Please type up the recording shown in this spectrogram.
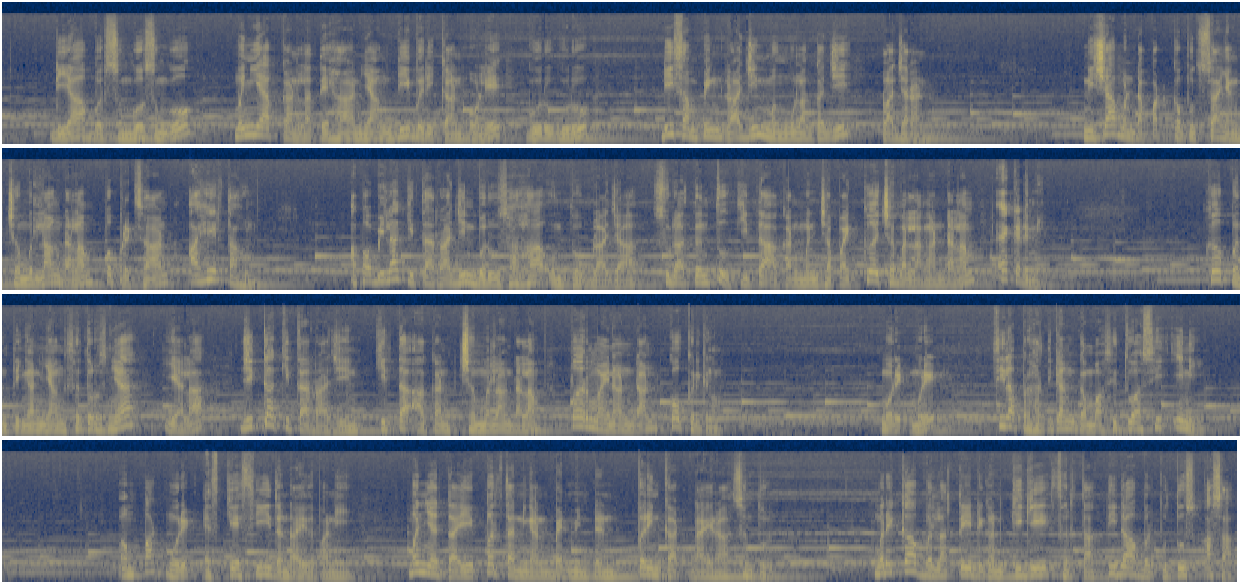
Dia bersungguh-sungguh menyiapkan latihan yang diberikan oleh guru-guru di samping rajin mengulang kaji pelajaran. Nisha mendapat keputusan yang cemerlang dalam peperiksaan akhir tahun. Apabila kita rajin berusaha untuk belajar, sudah tentu kita akan mencapai kecemerlangan dalam akademik. Kepentingan yang seterusnya ialah jika kita rajin, kita akan cemerlang dalam permainan dan ko-kurikulum. Murid-murid, sila perhatikan gambar situasi ini. Empat murid SKC dan Daya Depani menyertai pertandingan badminton peringkat daerah Sentul. Mereka berlatih dengan gigih serta tidak berputus asa.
